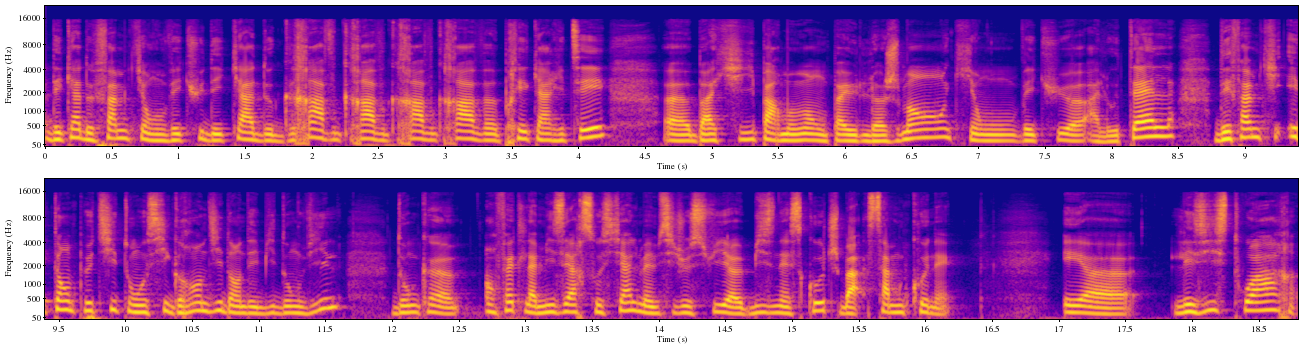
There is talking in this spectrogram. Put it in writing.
des cas de femmes qui ont vécu des cas de grave, grave, grave, grave précarité, bah, qui par moments n'ont pas eu de logement, qui ont vécu à l'hôtel. Des femmes qui, étant petites, ont aussi grandi dans des bidonvilles. Donc, en fait, la misère sociale, même si je suis business coach, bah, ça me connaît. Et les histoires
